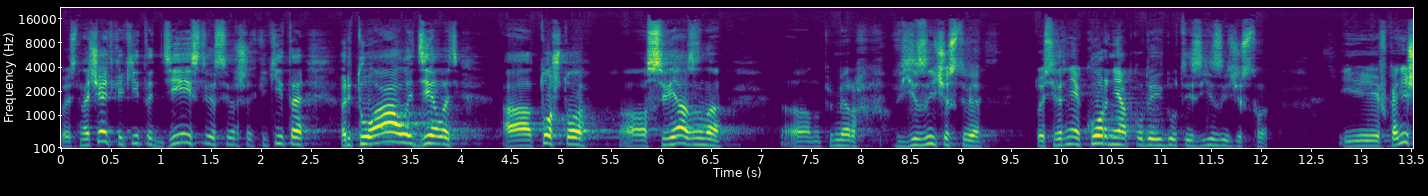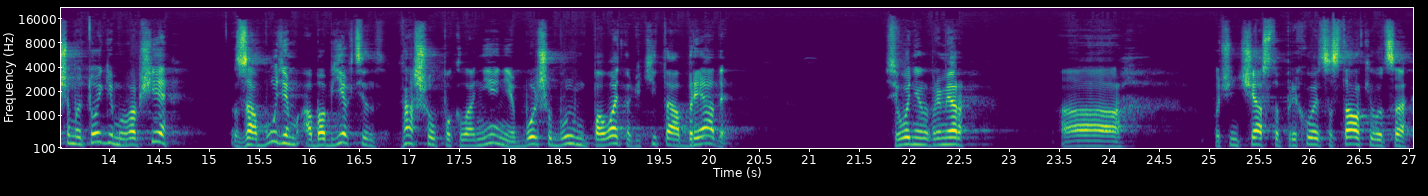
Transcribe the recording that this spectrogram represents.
То есть начать какие-то действия совершать, какие-то ритуалы делать, а то, что а, связано, а, например, в язычестве, то есть, вернее, корни откуда идут из язычества. И в конечном итоге мы вообще забудем об объекте нашего поклонения, больше будем уповать на какие-то обряды. Сегодня, например, очень часто приходится сталкиваться,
